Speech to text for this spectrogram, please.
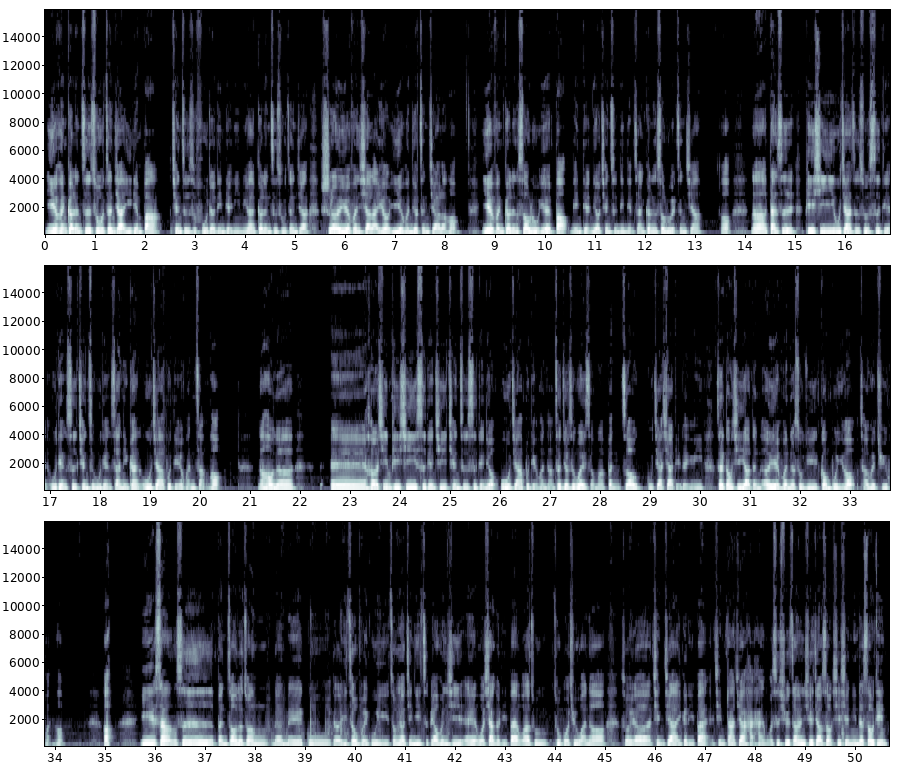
一月份个人支出增加一点八，前值是负的零点一。你看个人支出增加，十二月份下来以后，一月份就增加了哈。一月份个人收入月报零点六，前值零点三，个人收入也增加。哦，那但是 PCE 物价指数四点五点四，前值五点三，你看物价不跌反涨哈。然后呢，呃，核心 P C 四点七，前值四点六，物价不跌反涨，这就是为什么本周股价下跌的原因。这东西要等二月份的数据公布以后才会趋缓哈。好，以上是本周的状的美股的一周回顾与重要经济指标分析。诶，我下个礼拜我要出出国去玩了哦，所以要请假一个礼拜，请大家海涵。我是薛兆恩薛教授，谢谢您的收听。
